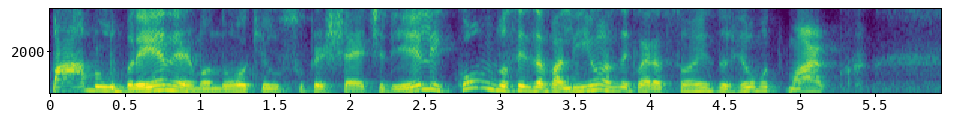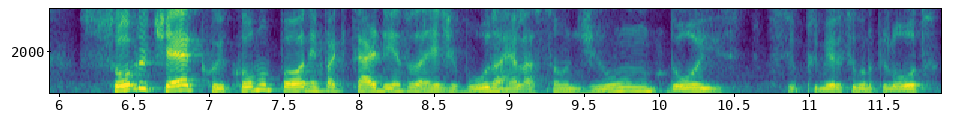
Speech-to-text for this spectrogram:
Pablo Brenner mandou aqui o super chat dele. Como vocês avaliam as declarações do Helmut Marko sobre o Tcheco e como podem impactar dentro da Red Bull na relação de um, dois, primeiro e segundo piloto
